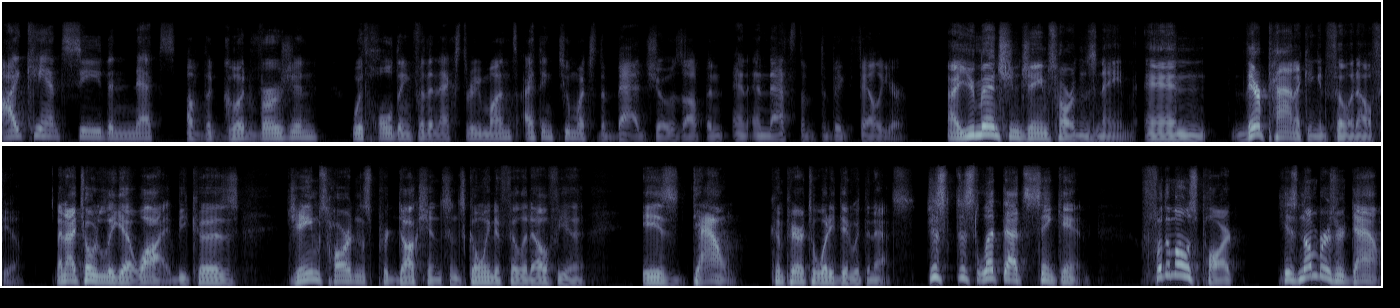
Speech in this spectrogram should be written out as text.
I can't see the Nets of the good version withholding for the next three months. I think too much of the bad shows up, and and and that's the the big failure. Uh, you mentioned James Harden's name, and they're panicking in Philadelphia, and I totally get why because James Harden's production since going to Philadelphia is down compared to what he did with the Nets. Just just let that sink in. For the most part, his numbers are down.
